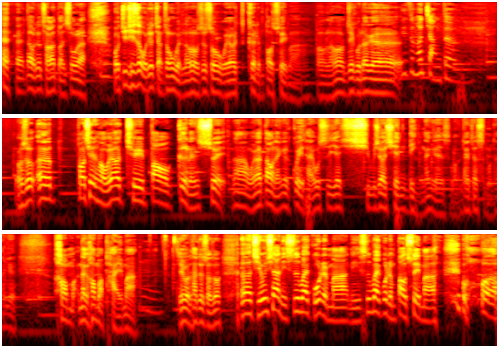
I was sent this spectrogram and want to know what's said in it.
对，那我就长话短说了。我进去之后我就讲中文，然后我就说我要个人报税嘛。哦，然后结果那个你怎么讲的？我说呃，抱歉哈，我要去报个人税，那我要到哪个柜台，或是要需不需要先领那个什么，那个叫什么那个号码那个号码牌嘛？嗯。结果他就说说，呃，请问一下，你是外国人吗？你是外国人报税吗？哇，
